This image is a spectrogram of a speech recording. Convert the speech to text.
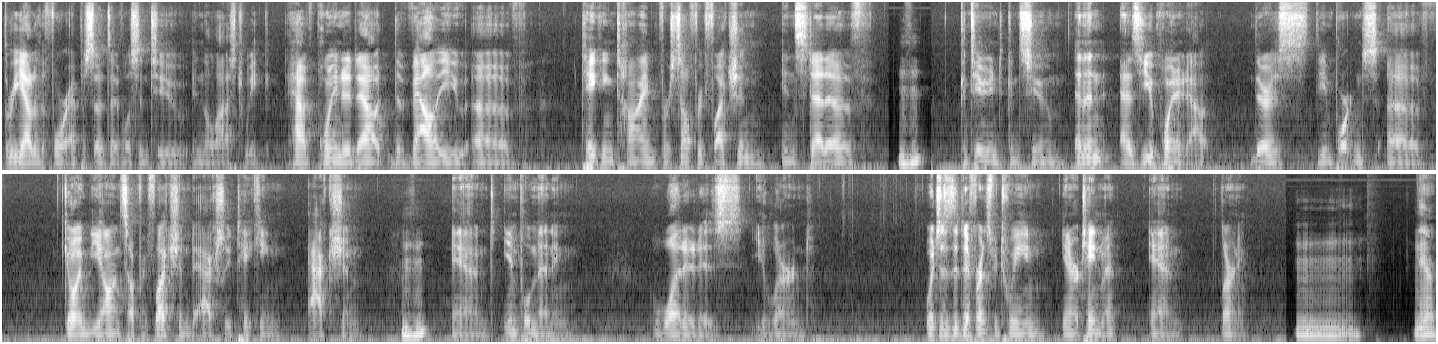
three out of the four episodes I've listened to in the last week have pointed out the value of taking time for self reflection instead of mm-hmm. continuing to consume. And then, as you pointed out, there's the importance of going beyond self reflection to actually taking action mm-hmm. and implementing what it is you learned, which is the difference between entertainment and learning. Mm. Yeah.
